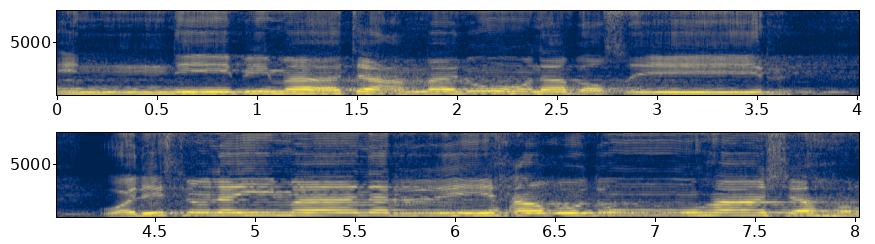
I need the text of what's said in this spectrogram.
إني بما تعملون بصير ولسليمان الريح غدوها شهر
